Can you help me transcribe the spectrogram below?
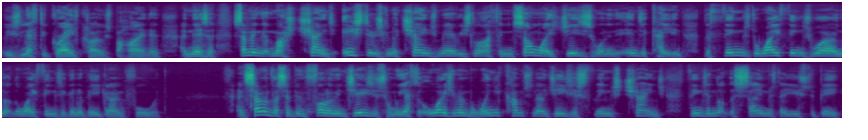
who's left the grave clothes behind. And, and there's a, something that must change. Easter is going to change Mary's life. And in some ways, Jesus wanted to indicating the things, the way things were, and not the way things are going to be going forward. And some of us have been following Jesus, and we have to always remember when you come to know Jesus, things change. Things are not the same as they used to be.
